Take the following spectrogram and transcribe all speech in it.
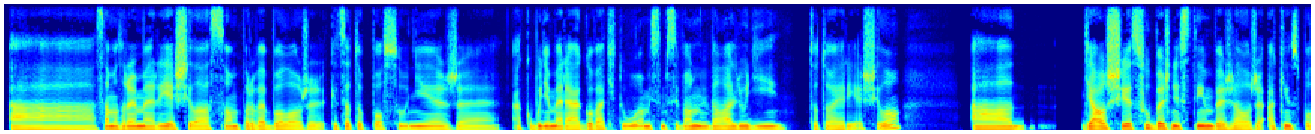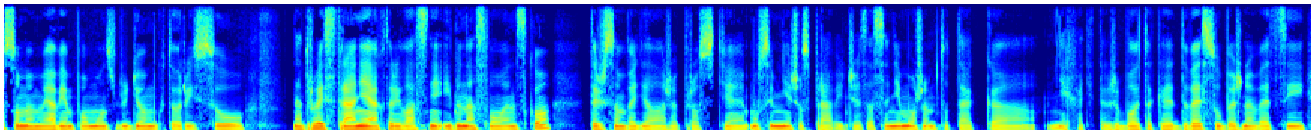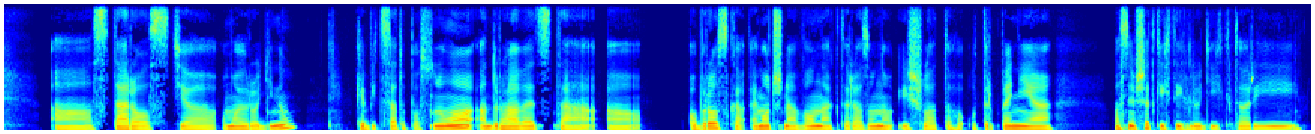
A samozrejme riešila som, prvé bolo, že keď sa to posunie, že ako budeme reagovať tu a myslím si veľmi veľa ľudí toto aj riešilo. A ďalšie súbežne s tým bežalo, že akým spôsobom ja viem pomôcť ľuďom, ktorí sú na druhej strane a ktorí vlastne idú na Slovensko. Takže som vedela, že proste musím niečo spraviť, že zase nemôžem to tak nechať. Takže boli také dve súbežné veci. Starosť o moju rodinu, keby sa to posunulo. A druhá vec, tá obrovská emočná vlna, ktorá so mnou išla, toho utrpenia vlastne všetkých tých ľudí, ktorí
